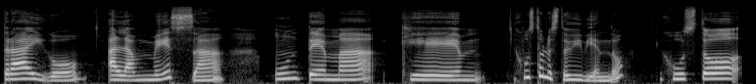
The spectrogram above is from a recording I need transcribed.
traigo a la mesa un tema que justo lo estoy viviendo, justo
